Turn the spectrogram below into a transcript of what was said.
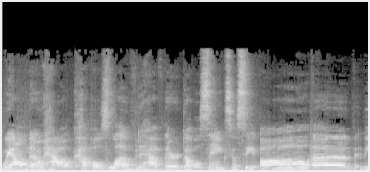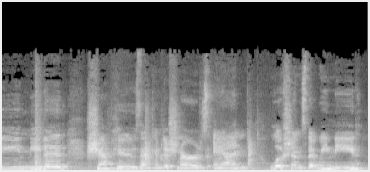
we all know how couples love to have their double sinks. You'll see all of the needed shampoos and conditioners and lotions that we need.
